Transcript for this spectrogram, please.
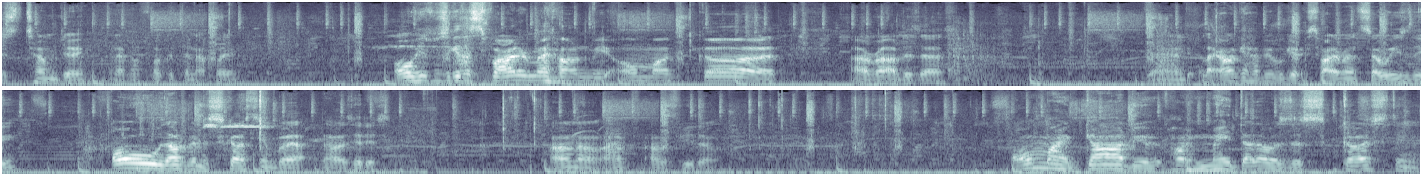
It's Tom J, and if I fuck it, then I play. Oh, he's supposed to get the Spider-Man on me. Oh my god. I robbed his ass. And like I don't get how people get Spider-Man so easily. Oh, that would have been disgusting, but that was hideous. I don't know. I have, I have a few though. Oh my god, dude! How I made that? That was disgusting.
